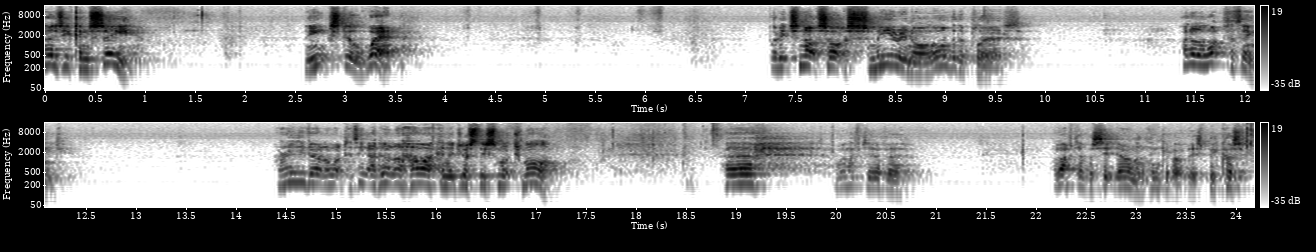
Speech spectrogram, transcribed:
As you can see, the ink's still wet, but it's not sort of smearing all over the place. I don't know what to think. I really don't know what to think. I don't know how I can adjust this much more. Uh, we'll have to have a we'll have to have a sit down and think about this because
